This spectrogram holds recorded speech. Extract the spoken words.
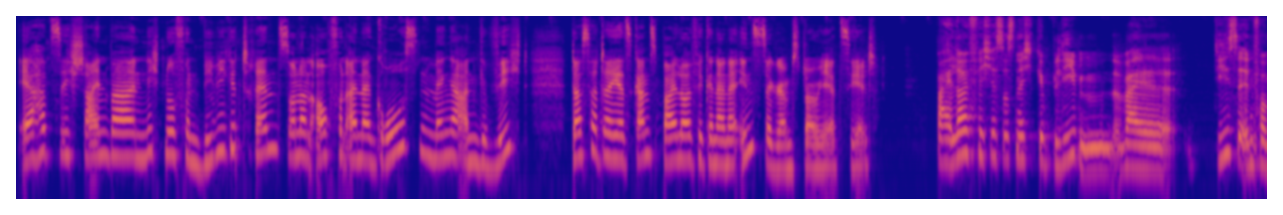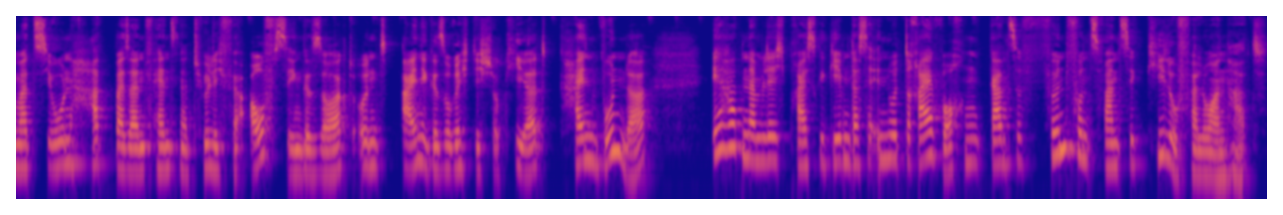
Er hat sich scheinbar nicht nur von Bibi getrennt, sondern auch von einer großen Menge an Gewicht. Das hat er jetzt ganz beiläufig in einer Instagram-Story erzählt. Beiläufig ist es nicht geblieben, weil diese Information hat bei seinen Fans natürlich für Aufsehen gesorgt und einige so richtig schockiert. Kein Wunder. Er hat nämlich preisgegeben, dass er in nur drei Wochen ganze 25 Kilo verloren hat.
